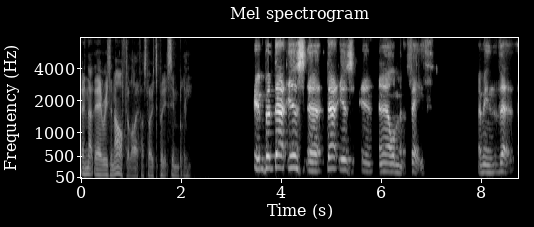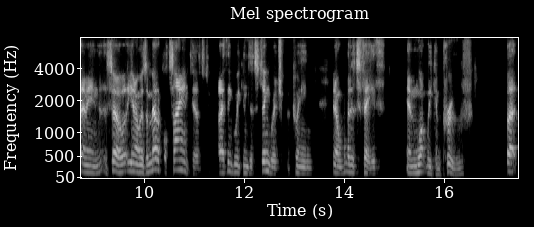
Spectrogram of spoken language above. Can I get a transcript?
and that there is an afterlife i suppose to put it simply but that is uh, that is an, element of faith i mean that i mean so you know as a medical scientist i think we can distinguish between you know what is faith and what we can prove but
